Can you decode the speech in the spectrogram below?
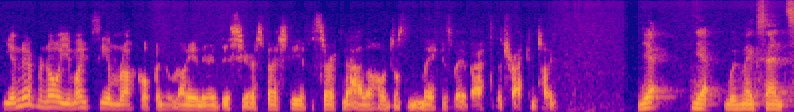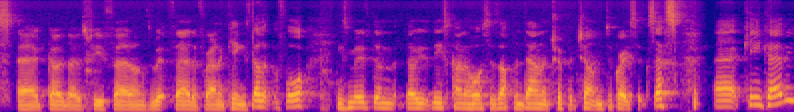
you never know, you might see him rock up in the Ryanair this year, especially if a certain Allaho doesn't make his way back to the track in time. Yeah, yeah, would make sense. Uh, go those few furlongs a bit further for Alan King. He's done it before. He's moved them those, these kind of horses up and down a trip at Cheltenham to great success. Uh, Cian Kirby,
